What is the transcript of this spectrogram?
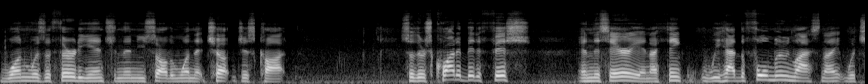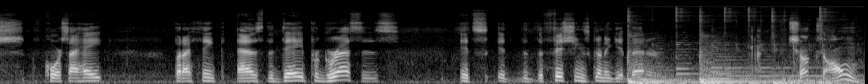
One was a 30 inch, and then you saw the one that Chuck just caught. So there's quite a bit of fish in this area, and I think we had the full moon last night, which of course I hate. But I think as the day progresses, it's it, the, the fishing's going to get better. Chuck's on.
